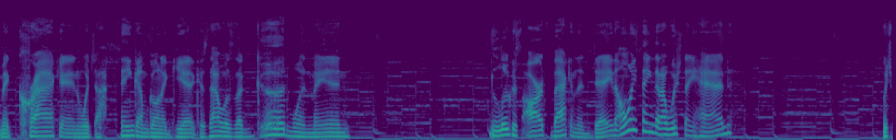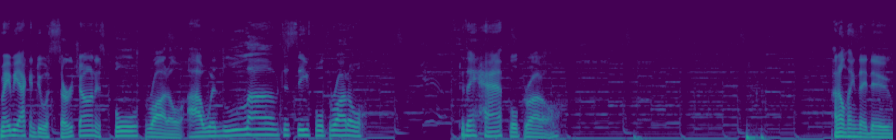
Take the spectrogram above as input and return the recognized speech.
McKracken, which I think I'm gonna get because that was a good one, man. Lucas Arts back in the day. The only thing that I wish they had, which maybe I can do a search on, is Full Throttle. I would love to see Full Throttle. Do they have Full Throttle? I don't think they do.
